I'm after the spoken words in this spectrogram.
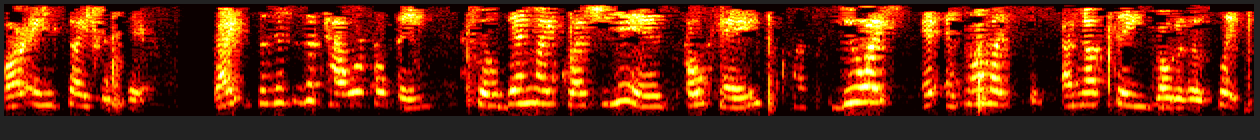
Ohr Ein Sof is there. Right? So this is a powerful thing. So then my question is, okay, do I, it's not like, I'm not saying go to those places,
